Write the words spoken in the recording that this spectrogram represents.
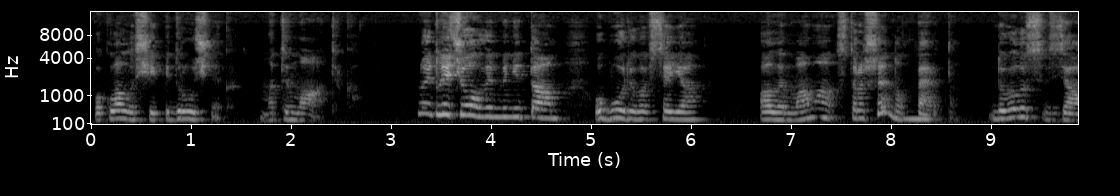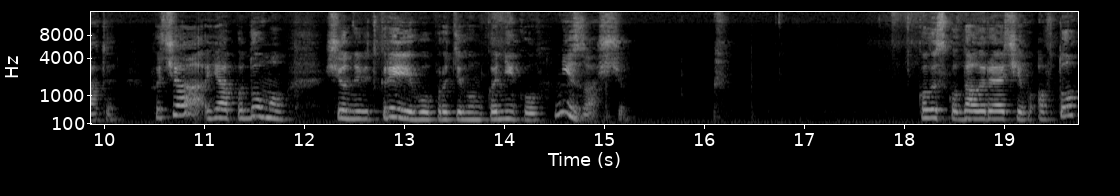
поклала ще й підручник математика. Ну і для чого він мені там? обурювався я. Але мама страшенно вперта, довелось взяти. Хоча я подумав, що не відкрию його протягом канікул ні за що. Коли складали речі в авто,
